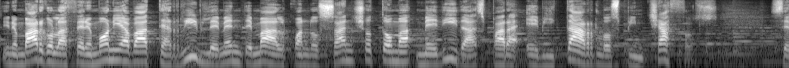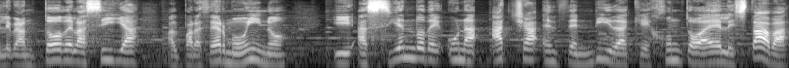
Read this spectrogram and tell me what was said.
Sin embargo, la ceremonia va terriblemente mal cuando Sancho toma medidas para evitar los pinchazos. Se levantó de la silla, al parecer mohino, y haciendo de una hacha encendida que junto a él estaba,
